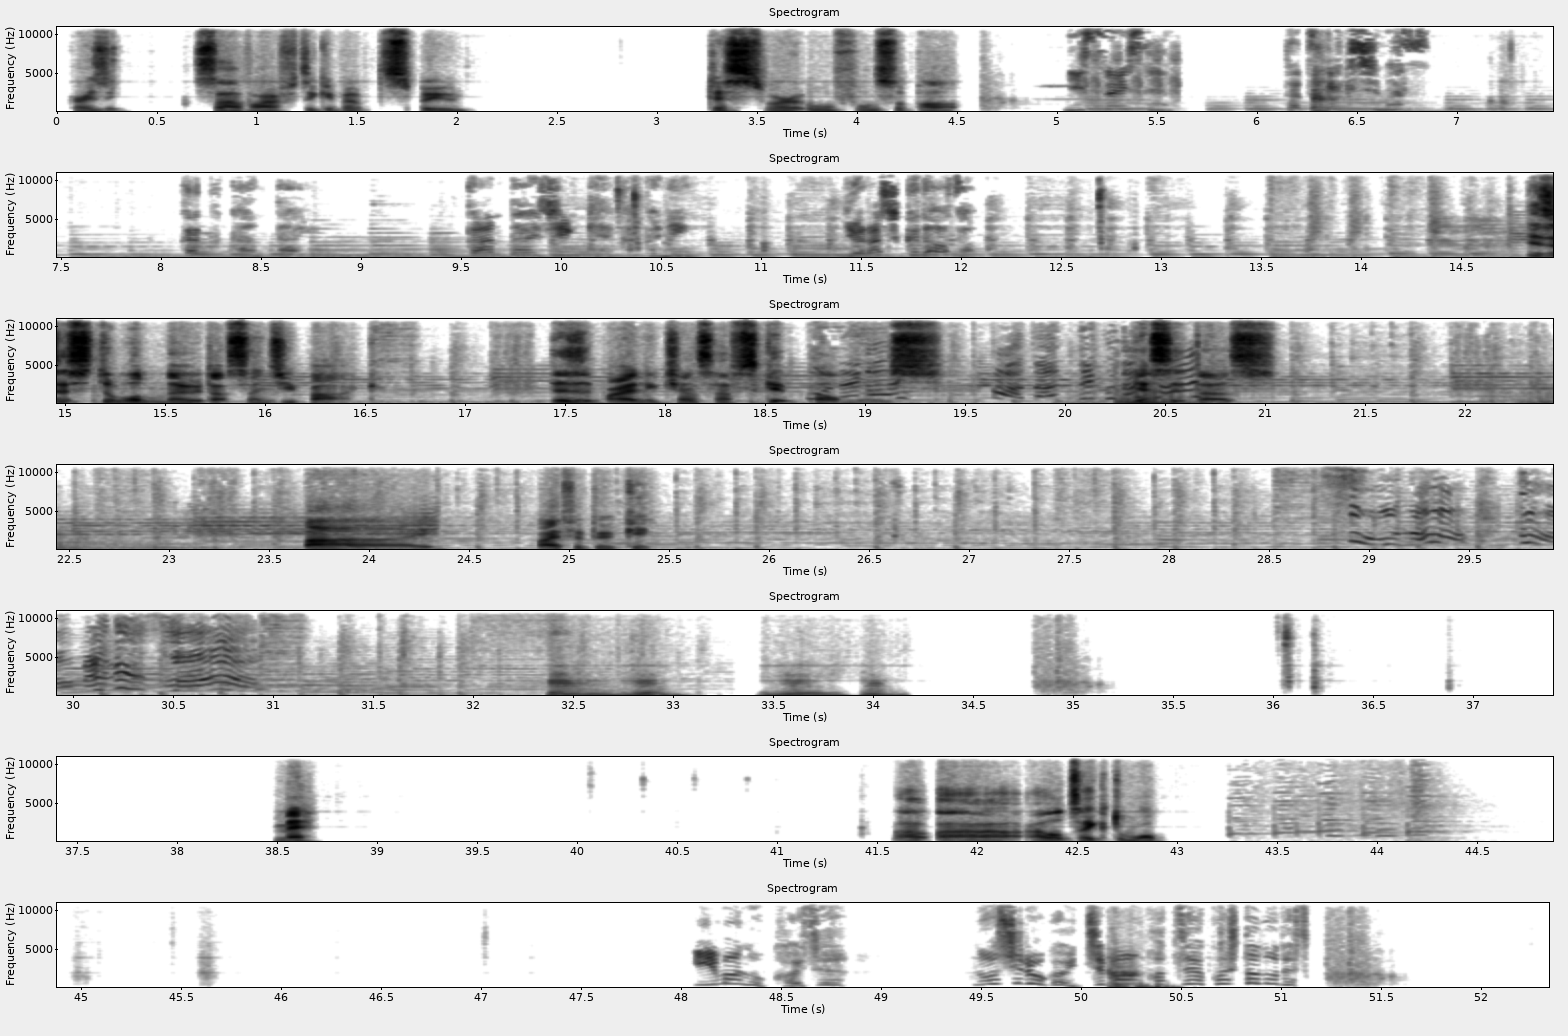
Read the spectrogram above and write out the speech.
Crazy? Sav, I have to give up the spoon. This is where it all falls apart. Is this the one node that sends you back? Does it by any chance have skip bombers? Yes, it does. Bye. Bye, Fubuki. I, I, I'll take the one.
